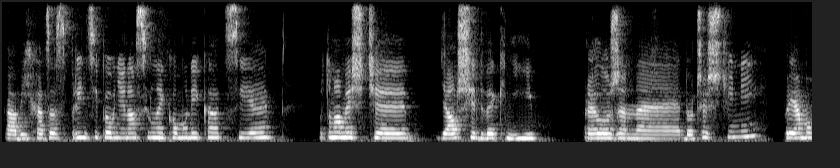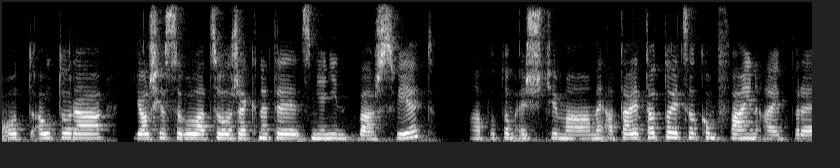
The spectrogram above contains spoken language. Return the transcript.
Tá vychádza z princípov nenasilnej komunikácie. Potom mám ešte ďalšie dve knihy preložené do češtiny, priamo od autora. Ďalšia sa volá Co řeknete, zmení váš sviet. A potom ešte máme, a tá je, táto je celkom fajn aj pre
